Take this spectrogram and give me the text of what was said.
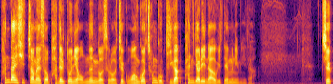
판단 시점에서 받을 돈이 없는 것으로 즉 원고 청구 기각 판결이 나오기 때문입니다. 즉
